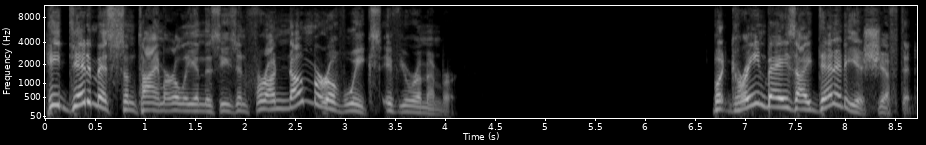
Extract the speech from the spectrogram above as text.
He did miss some time early in the season for a number of weeks, if you remember. But Green Bay's identity has shifted.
